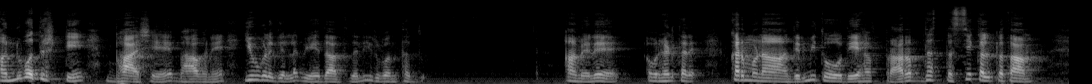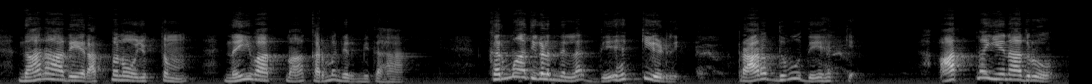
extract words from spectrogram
ಅನ್ನುವ ದೃಷ್ಟಿ ಭಾಷೆ, ಭಾವನೆ ಇವುಗಳಿಗೆಲ್ಲ ವೇದಾಂತದಲ್ಲಿ ಇರುವಂಥದ್ದು. ಆಮೇಲೆ ಅವ್ರು ಹೇಳ್ತಾರೆ, ಕರ್ಮಣ ನಿರ್ಮಿತೋ ದೇಹ ಪ್ರಾರಬ್ಧ ತಸ್ಯ ಕಲ್ಪತಾಂ ನಾನಾದೇರಾತ್ಮನೋ ಯುಕ್ತಂ, ನೈವಾತ್ಮ ಕರ್ಮ ನಿರ್ಮಿತ. ಕರ್ಮಾದಿಗಳನ್ನೆಲ್ಲ ದೇಹಕ್ಕೆ ಇಡ್ರಿ, ಪ್ರಾರಬ್ಧವೂ ದೇಹಕ್ಕೆ. ಆತ್ಮ ಏನಾದರೂ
